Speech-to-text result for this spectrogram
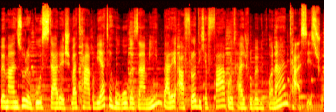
به منظور گسترش و تقویت حقوق زمین برای افرادی که فقر رو تجربه می کنند تأسیس شد.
